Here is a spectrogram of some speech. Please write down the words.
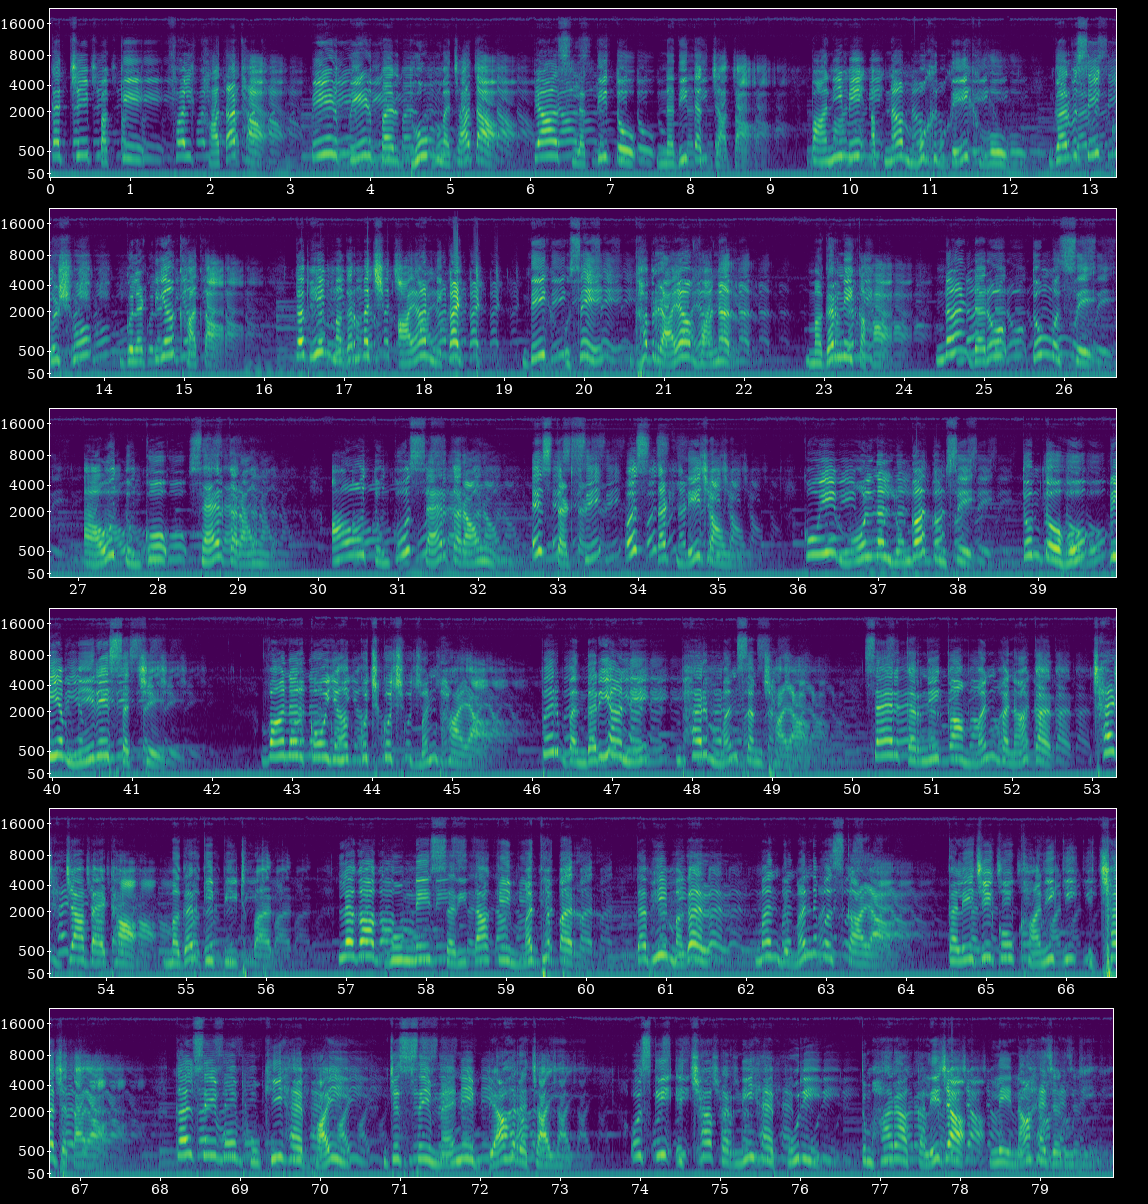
कच्चे पक्के फल खाता था, पेड़ पेड़ पर धूम मचाता, प्यास लगती तो नदी तक जाता। पानी में अपना मुख देख वो, गर्व से खुश हो गुलटियाँ खाता। तभी मगरमच्छ आया निकट, देख उसे घबराया वानर। मगर ने कहा न डरो तुम मुझसे आओ तुमको सैर कराऊं। आओ तुमको सैर कराऊं। इस तट से उस तट ले जाऊँ। कोई मोल न लूँगा तुमसे। तुम तो हो प्रिय मेरे सच्चे। वानर को यह कुछ कुछ मन भाया। पर बंदरिया ने भर मन समझाया। सैर करने का मन बनाकर छठ जा बैठा मगर की पीठ पर। लगा घूमने सरिता के मध्य पर। तभी मगर मंद मंद मुस्काया। कलेजी को खाने की इच्छा जताया। कल से वो भूखी है भाई, जिससे मैंने ब्याह रचाई। उसकी इच्छा करनी है पूरी, तुम्हारा कलेजा लेना है ज़रूरी।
